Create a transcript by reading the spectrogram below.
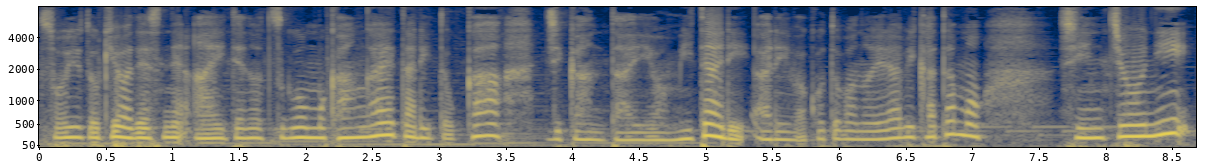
そういう時はですね相手の都合も考えたりとか時間帯を見たりあるいは言葉の選び方も慎重に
